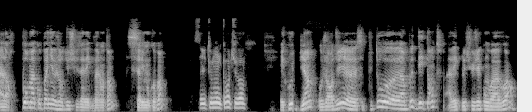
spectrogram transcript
Alors, pour m'accompagner aujourd'hui, je suis avec Valentin. Salut mon copain. Salut tout le monde, comment tu vas? Écoute, bien. Aujourd'hui, euh, c'est plutôt euh, un peu de détente avec le sujet qu'on va avoir.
